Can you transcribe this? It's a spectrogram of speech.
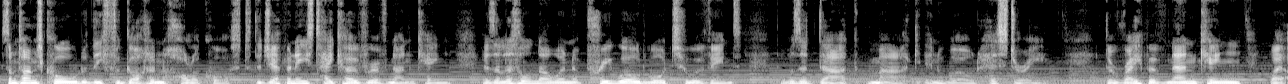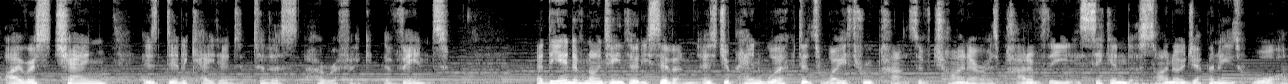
Sometimes called the Forgotten Holocaust, the Japanese takeover of Nanking is a little known pre World War II event that was a dark mark in world history. The Rape of Nanking by Iris Chang is dedicated to this horrific event. At the end of 1937, as Japan worked its way through parts of China as part of the Second Sino Japanese War,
